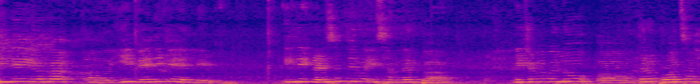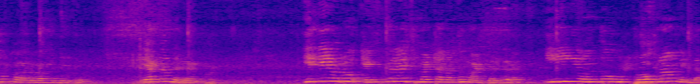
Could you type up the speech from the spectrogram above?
ಇಲ್ಲಿ ಇವಾಗ ಈ ವೇದಿಕೆಯಲ್ಲಿ ಇಲ್ಲಿ ನಡೆಸುತ್ತಿರುವ ಈ ಸಂದರ್ಭ ನಿಜವಾಗಲೂ ಒಂಥರ ಪ್ರೋತ್ಸಾಹಕರವಾಗಿದ್ದು. ಯಾಕಂದರೆ, ಇಲ್ಲಿ ಅವರು ಎನ್ಕರೇಜ್ಮೆಂಟ್ ಅನ್ನೋದು ಮಾಡ್ತಾ ಇದ್ದಾರೆ. ಈ ಒಂದು ಪ್ರೋಗ್ರಾಮ್ ಇಂದ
